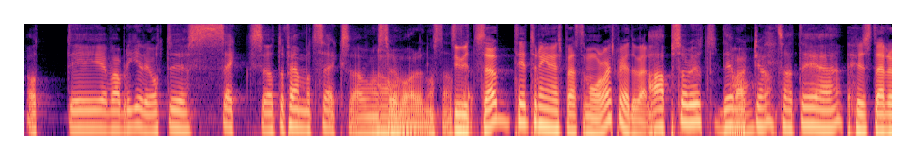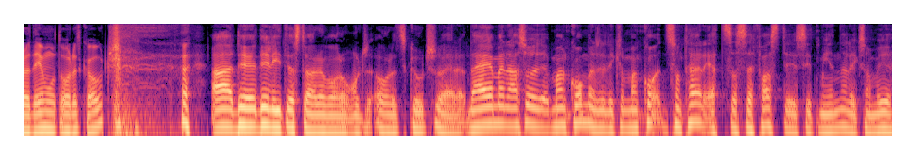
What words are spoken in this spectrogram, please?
80, vad blir det? 86, 85, 86 va? Måste Ja. det vara någonstans? där? Utsedd till turneringens bästa målvakt blev du väl? Absolut, det Ja. vart jag. Så att det, Hur ställer du det mot årets coach? ja, det, det är lite större än vara årets- coach, så är det. Nej men alltså, man kommer liksom, man kom, sånt här etsar sig fast i sitt minne. Liksom. Vi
